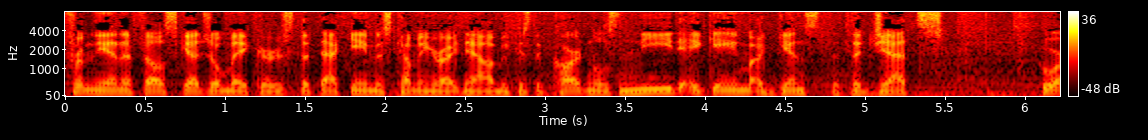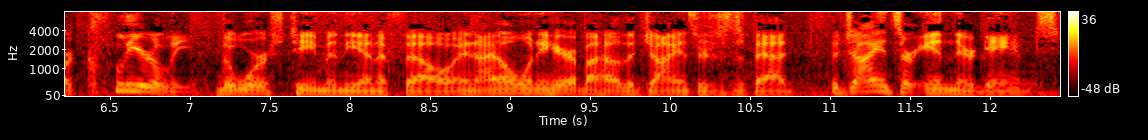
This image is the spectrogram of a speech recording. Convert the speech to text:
from the NFL schedule makers that that game is coming right now because the Cardinals need a game against the Jets, who are clearly the worst team in the NFL. And I don't want to hear about how the Giants are just as bad. The Giants are in their games.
